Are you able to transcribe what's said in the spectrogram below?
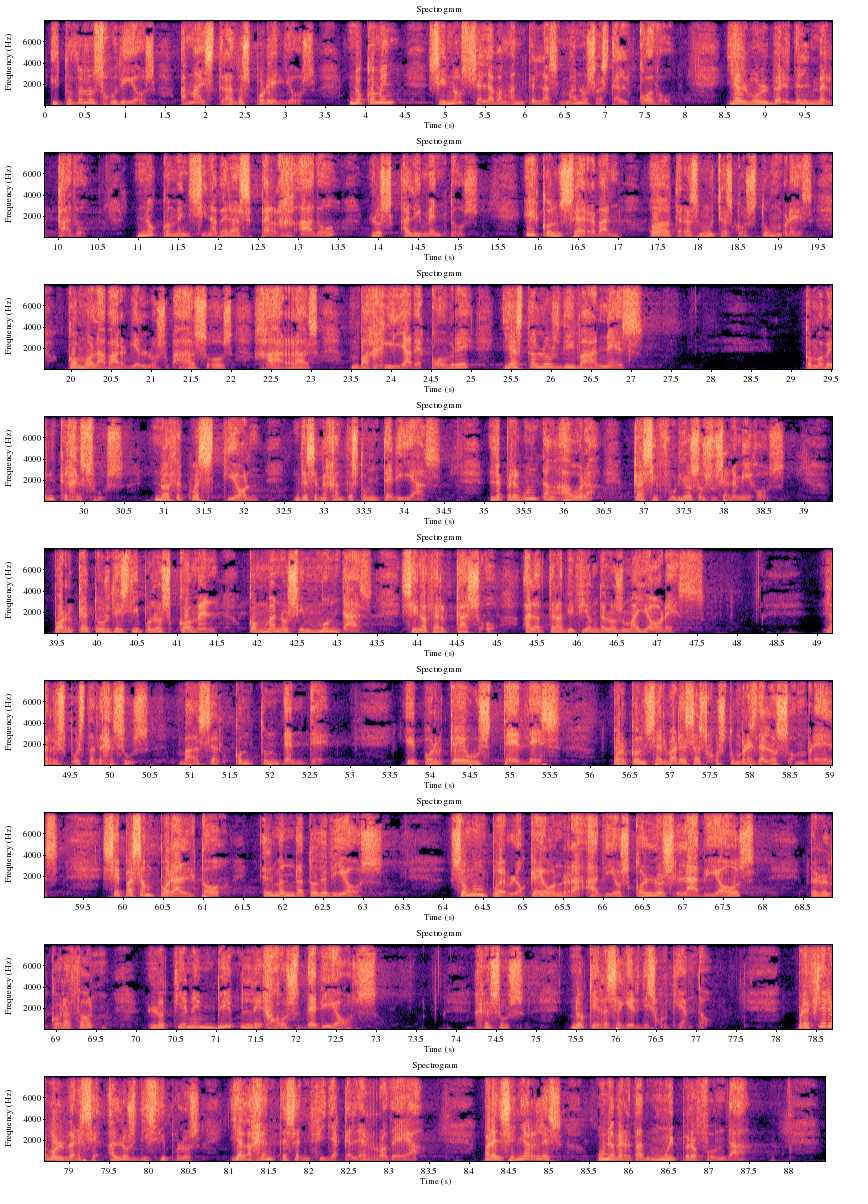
y todos los judíos, amaestrados por ellos, no comen si no se lavan antes las manos hasta el codo. Y al volver del mercado, no comen sin haber asperjado los alimentos. Y conservan otras muchas costumbres, como lavar bien los vasos, jarras, vajilla de cobre y hasta los divanes. Como ven que Jesús no hace cuestión de semejantes tonterías. Le preguntan ahora casi furiosos sus enemigos, ¿por qué tus discípulos comen con manos inmundas sin hacer caso a la tradición de los mayores? La respuesta de Jesús va a ser contundente. ¿Y por qué ustedes, por conservar esas costumbres de los hombres, se pasan por alto el mandato de Dios. Son un pueblo que honra a Dios con los labios, pero el corazón lo tienen bien lejos de Dios. Jesús no quiere seguir discutiendo. Prefiere volverse a los discípulos y a la gente sencilla que le rodea para enseñarles una verdad muy profunda.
